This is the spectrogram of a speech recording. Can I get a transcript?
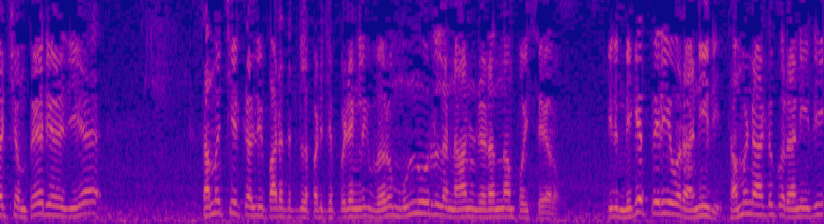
லட்சம் பேர் எழுதிய சமச்சீர் கல்வி பாடத்திட்டத்தில் படித்த பிள்ளைங்களுக்கு வெறும் முன்னூறுல நானூறு இடம் தான் போய் சேரும். இது மிகப்பெரிய ஒரு அநீதி. தமிழ்நாட்டுக்கு ஒரு அநீதி.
